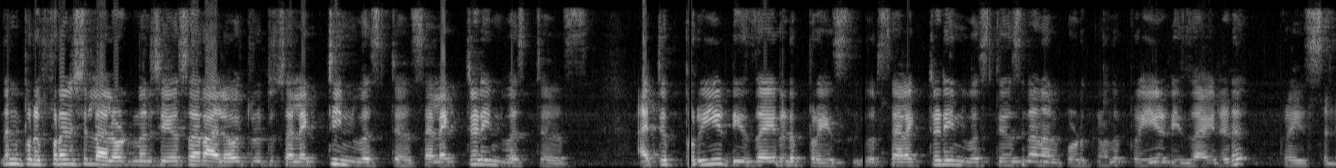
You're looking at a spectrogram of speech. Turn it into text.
then preferential allotment shares are allot to select investors selected investors at pre decide price ഒരു സെലക്ടഡ് ഇൻവെസ്റ്റേഴ്സിനാണ് അവർ കൊടുക്കുന്നത് പ്രീ ഡിസൈഡഡ് പ്രൈസിൽ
